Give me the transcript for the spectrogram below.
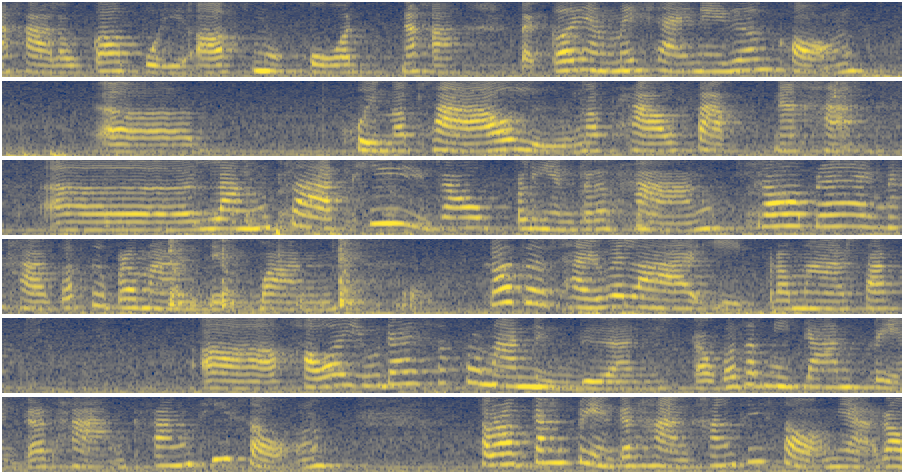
นะคะ แล้วก็ปุ๋ยออสโมโคสนะคะ แต่ก็ยังไม่ใช้ในเรื่องของออขุยมะพร้าวหรือมะพร้าวสับนะคะหลังจากที่เราเปลี่ยนกระถางรอบแรกนะคะ ก็คือประมาณ 7 วัน ก็จะใช้เวลาอีกประมาณสักเเขาอายุได้สักประมาณ 1 เดือน เราก็จะมีการเปลี่ยนกระถางครั้งที่ 2สำหรับการเปลี่ยนกระถางครั้งที่2เนี่ยเรา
